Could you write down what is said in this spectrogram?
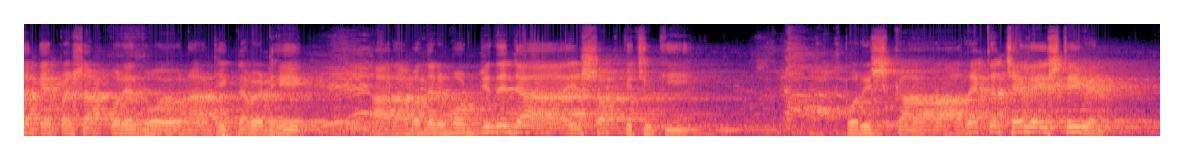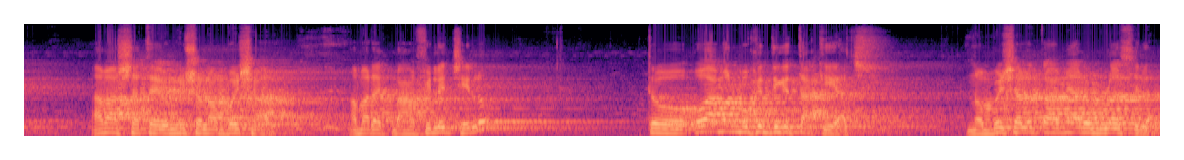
থাকে, পেশাব করে ধোয় না, ঠিক না ঠিক? আর আমাদের মসজিদে যায় সব কিছু কি? পরিষ্কার। একটা ছেলে, স্টিভেন, আমার সাথে উনিশশো নব্বই সাল, আমার এক মাহফিলে ছিল। তো ও আমার মুখের দিকে তাকিয়ে আছে। নব্বই সালে তো আমি আরও বুড়া ছিলাম।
